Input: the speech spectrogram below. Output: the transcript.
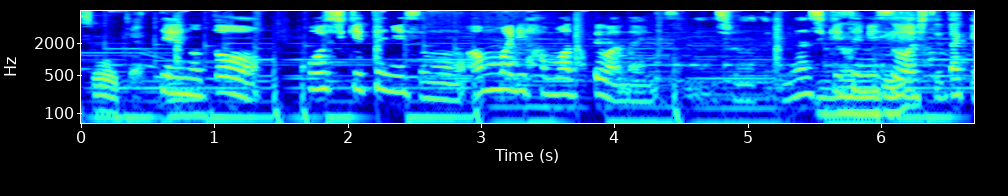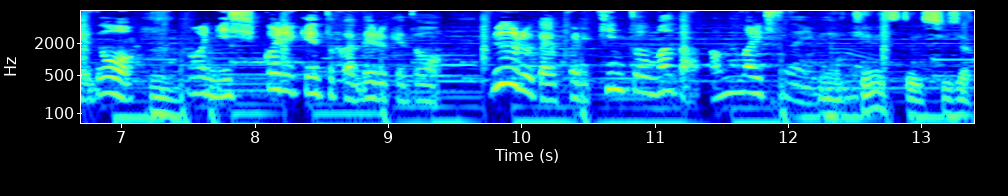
そうだ。っていうのと、公式テニスもあんまりハマってはないんですね、私の中で。軟式テニスはしてたけど、うん。まあ、西織系とか出るけど、ルールがやっぱり均等まだあんまり来てないよもうね。テニスと一緒じゃん。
